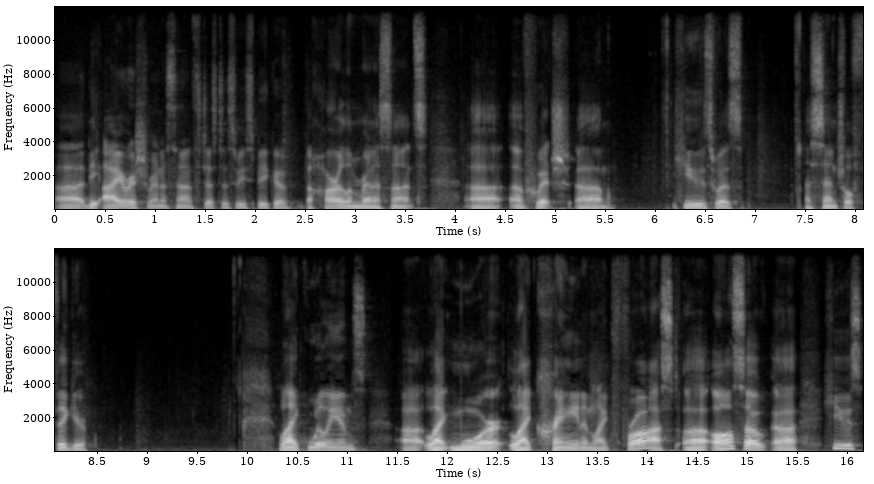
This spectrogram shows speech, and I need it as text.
uh, the Irish Renaissance just as we speak of the Harlem Renaissance, uh, of which um, Hughes was a central figure. Like Williams, uh, like Moore, like Crane, and like Frost. Uh, also, uh, Hughes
